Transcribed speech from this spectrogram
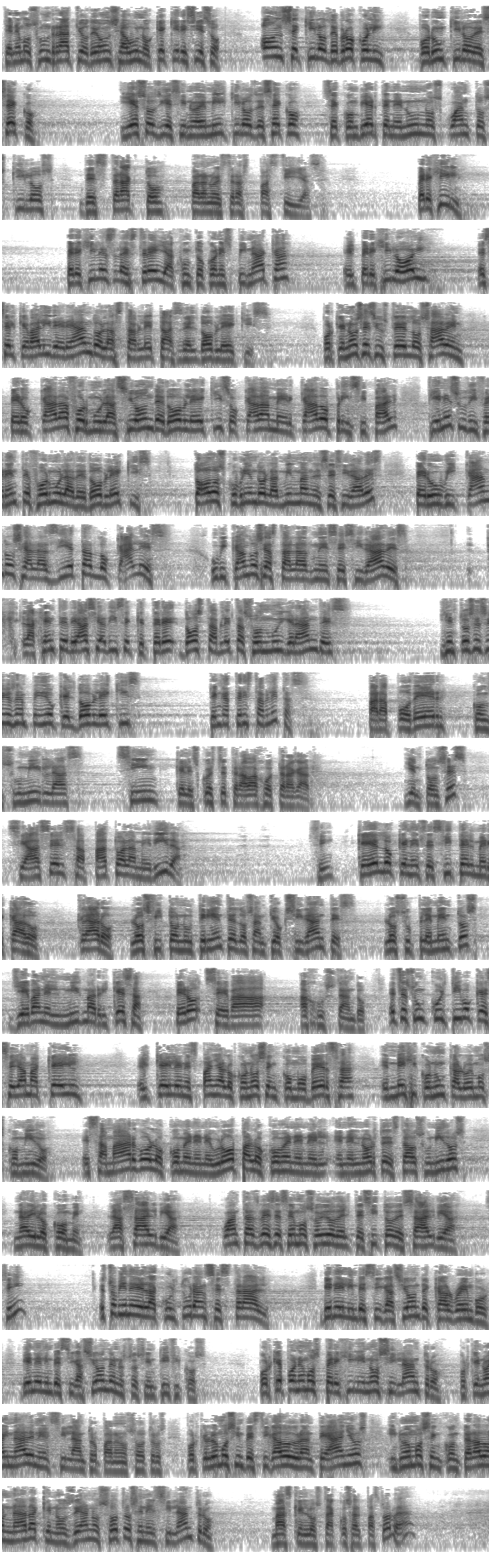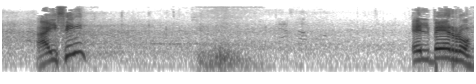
tenemos un ratio de 11 a 1. ¿Qué quiere decir eso? 11 kilos de brócoli por un kilo de seco. Y esos 19 mil kilos de seco se convierten en unos cuantos kilos de extracto para nuestras pastillas. Perejil. Perejil es la estrella junto con espinaca. El perejil hoy es el que va liderando las tabletas del doble X. Porque no sé si ustedes lo saben, pero cada formulación de doble X o cada mercado principal tiene su diferente fórmula de doble X, todos cubriendo las mismas necesidades, pero ubicándose a las dietas locales, ubicándose hasta las necesidades. La gente de Asia dice que dos tabletas son muy grandes y entonces ellos han pedido que el doble X tenga tres tabletas para poder consumirlas sin que les cueste trabajo tragar. Y entonces se hace el zapato a la medida. ¿Sí? ¿Qué es lo que necesita el mercado? Claro, los fitonutrientes, los antioxidantes, los suplementos llevan la misma riqueza, pero se va ajustando. Este es un cultivo que se llama kale. El kale en España lo conocen como berza, en México nunca lo hemos comido. Es amargo, lo comen en Europa, lo comen en el, en el norte de Estados Unidos, nadie lo come. La salvia. ¿Cuántas veces hemos oído del tecito de salvia? ¿Sí? Esto viene de la cultura ancestral, viene de la investigación de Carl Rainbow, viene de la investigación de nuestros científicos. ¿Por qué ponemos perejil y no cilantro? Porque no hay nada en el cilantro para nosotros, porque lo hemos investigado durante años y no hemos encontrado nada que nos dé a nosotros en el cilantro, más que en los tacos al pastor, ¿verdad? Ahí sí. El berro,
